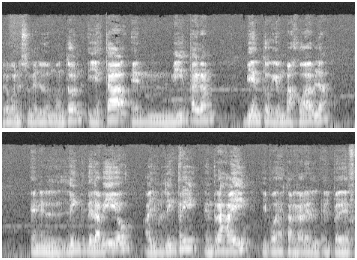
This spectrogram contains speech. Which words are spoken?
Pero bueno, eso me ayudó un montón y está en mi Instagram, viento-habla. En el link de la bio hay un link tree, entras ahí y puedes descargar el, el PDF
